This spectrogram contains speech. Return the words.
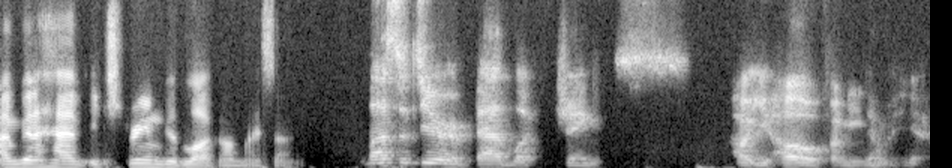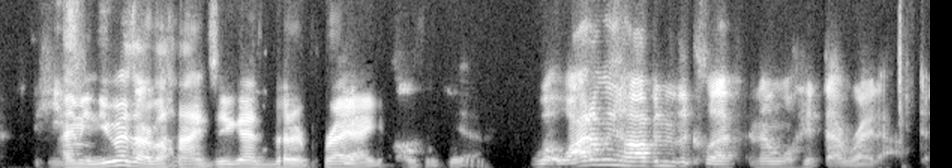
I'm gonna have extreme good luck on my side. Unless it's your bad luck jinx. oh, you hope. I mean, yeah. He's, I mean, you guys are behind, so you guys better pray. I guess. Yeah. wh- why don't we hop into the cliff and then we'll hit that right after.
